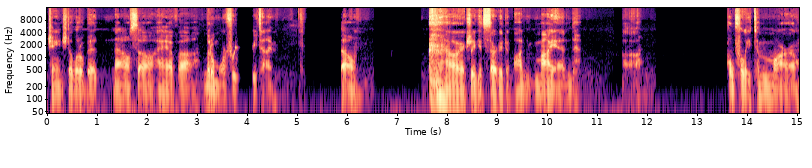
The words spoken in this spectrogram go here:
changed a little bit now, so I have uh, a little more free, free time. So I'll actually get started on my end. Uh, hopefully tomorrow.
